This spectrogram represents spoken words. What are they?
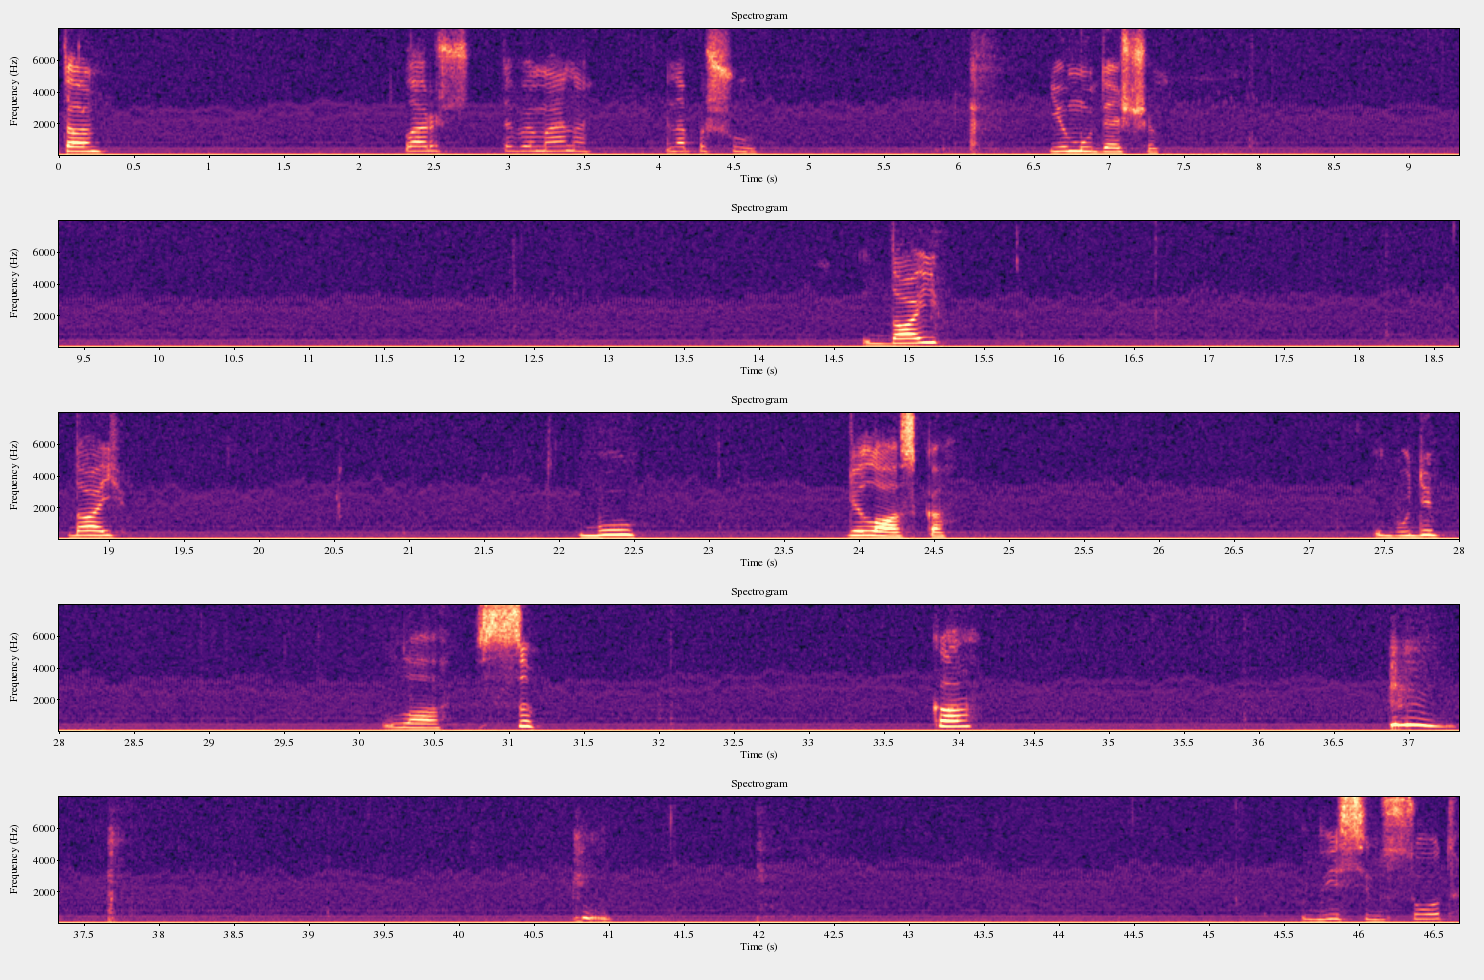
та Ларш тебе мене напишу йому дещо. Дай. Дай. Бу. Будь ласка. Буде. Ла. С. Ка. Вісімсот.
